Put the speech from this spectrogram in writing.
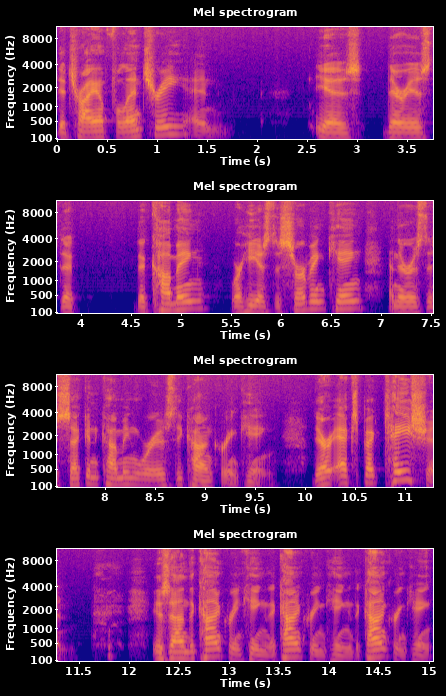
the triumphal entry and is there is the the coming where he is the serving king and there is the second coming where he is the conquering king. Their expectation is on the conquering king, the conquering king, the conquering king.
